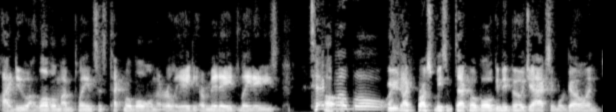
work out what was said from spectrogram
I do. I love them. I'm playing since Tecmo Bowl in the early 80s or mid 80s, late 80s. Tecmo uh, Bowl. Dude, I crushed me some Tecmo Bowl. Give me Bo Jackson. We're going.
